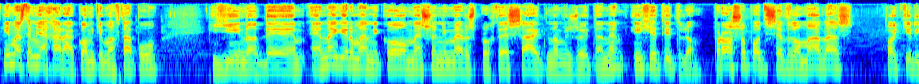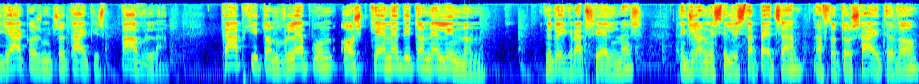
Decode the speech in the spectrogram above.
Είμαστε μια χαρά ακόμη και με αυτά που γίνονται. Ένα γερμανικό μέσο ενημέρωση προχθές, site νομίζω ήταν, είχε τίτλο Πρόσωπο της εβδομάδας ο Κυριάκος Μητσοτάκης. Παύλα. Κάποιοι τον βλέπουν ως Κέννεντι των Ελλήνων. Δεν το έχει γράψει Έλληνας. Δεν ξέρω αν είναι στη λίστα πέτσα αυτό το site εδώ.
